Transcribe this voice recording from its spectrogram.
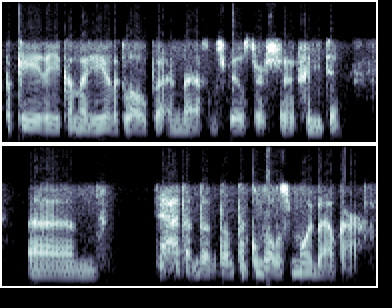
parkeren, je kan daar heerlijk lopen en van de speelsters genieten. Um, ja, dan, dan, dan, dan, komt alles mooi bij elkaar.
